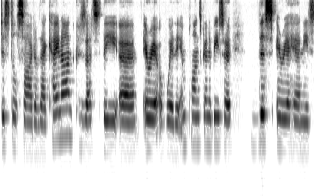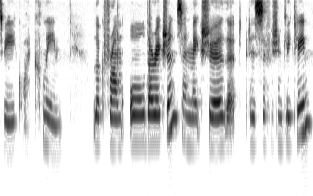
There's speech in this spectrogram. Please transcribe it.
distal side of that canine because that's the uh, area of where the implant's going to be. So this area here needs to be quite clean. Look from all directions and make sure that it is sufficiently clean.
